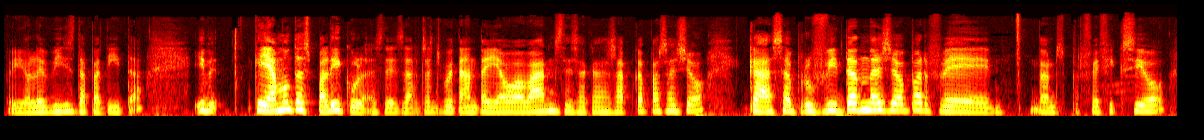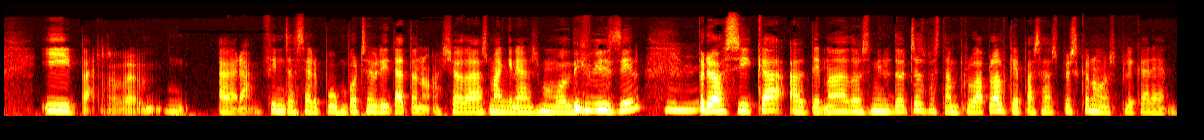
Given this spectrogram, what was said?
però jo l'he vist de petita, i que hi ha moltes pel·lícules des dels anys 80 ja o abans, des que se sap que passa això, que s'aprofiten d'això per fer, doncs, per fer ficció i per... A veure, fins a cert punt pot ser veritat o no, això de les màquines és molt difícil, Mhm. però sí que el tema de 2012 és bastant probable, el que passa després que no ho explicarem.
